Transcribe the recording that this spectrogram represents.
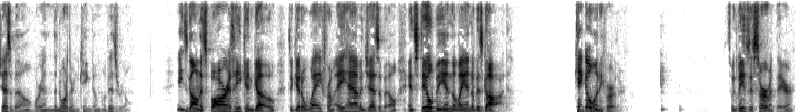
Jezebel were in the northern kingdom of Israel. He's gone as far as he can go to get away from Ahab and Jezebel and still be in the land of his God. Can't go any further. So he leaves his servant there.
